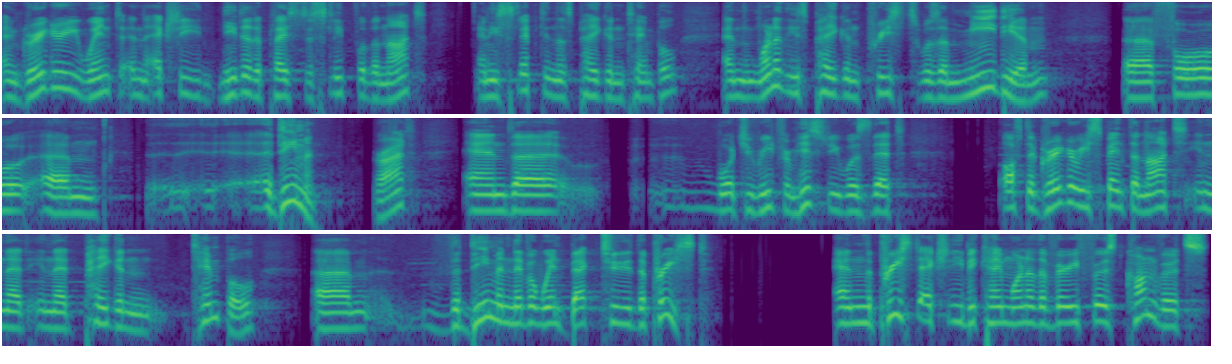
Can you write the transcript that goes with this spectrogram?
And Gregory went and actually needed a place to sleep for the night, and he slept in this pagan temple. And one of these pagan priests was a medium uh, for um, a demon, right? And uh, what you read from history was that after Gregory spent the night in that, in that pagan temple, um, the demon never went back to the priest. And the priest actually became one of the very first converts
